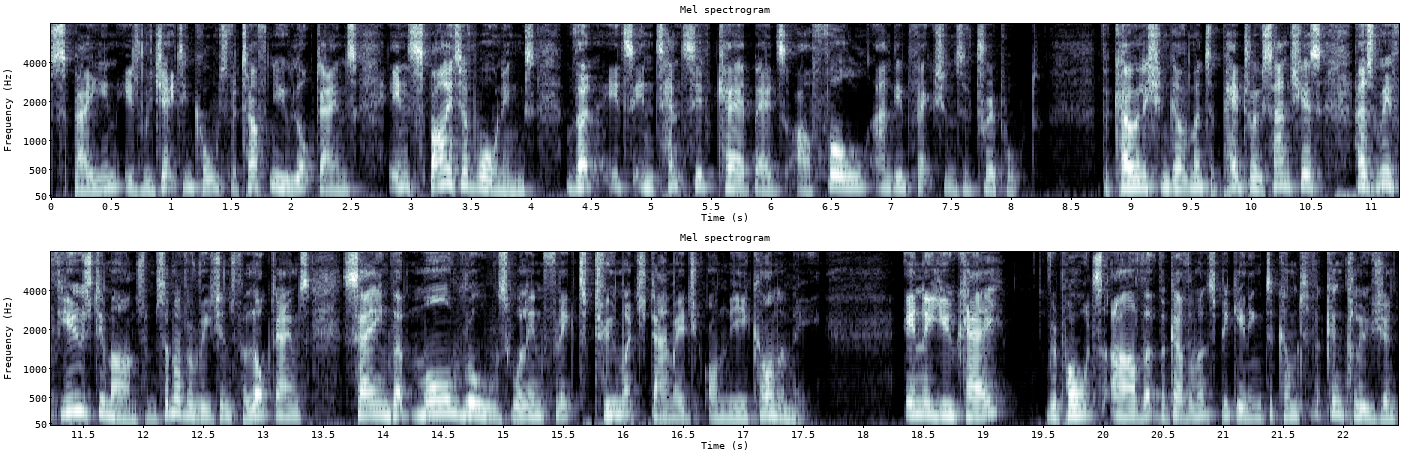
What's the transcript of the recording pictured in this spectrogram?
Spain is rejecting calls for tough new lockdowns in spite of warnings that its intensive care beds are full and infections have tripled. The coalition government of Pedro Sanchez has refused demands from some of the regions for lockdowns, saying that more rules will inflict too much damage on the economy. In the UK, reports are that the government's beginning to come to the conclusion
